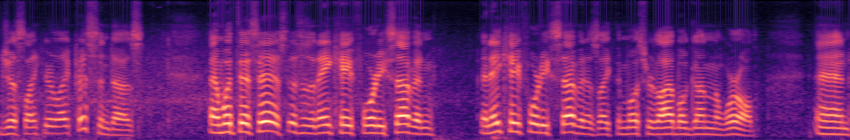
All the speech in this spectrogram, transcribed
just like your light piston does. And what this is, this is an AK-47. An AK-47 is like the most reliable gun in the world. And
